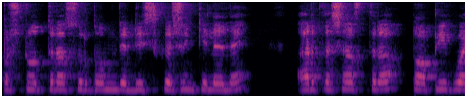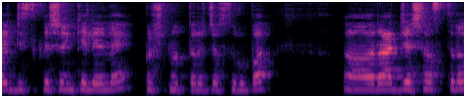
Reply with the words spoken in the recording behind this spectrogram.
प्रश्नोत्तरा स्वरूपामध्ये डिस्कशन केलेलं आहे. अर्थशास्त्र टॉपिक वाईज डिस्कशन केलेलं आहे प्रश्नोत्तराच्या स्वरूपात. राज्यशास्त्र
